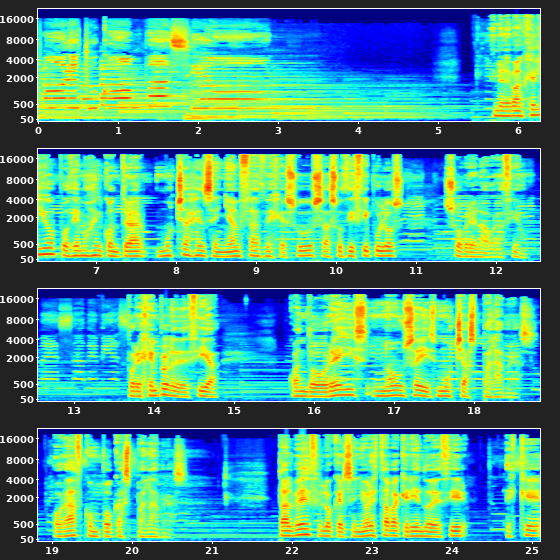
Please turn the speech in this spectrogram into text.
por tu compasión. En el Evangelio podemos encontrar muchas enseñanzas de Jesús a sus discípulos sobre la oración. Por ejemplo, le decía, cuando oréis no uséis muchas palabras, orad con pocas palabras. Tal vez lo que el Señor estaba queriendo decir es que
